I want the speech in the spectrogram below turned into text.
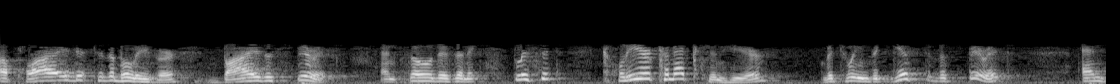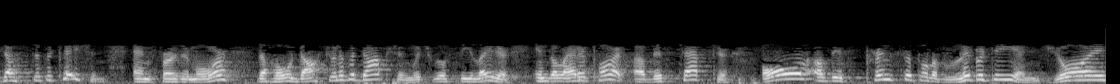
applied to the believer by the Spirit. And so there's an explicit, clear connection here between the gift of the Spirit and justification. And furthermore, the whole doctrine of adoption, which we'll see later in the latter part of this chapter. All of this principle of liberty and joy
